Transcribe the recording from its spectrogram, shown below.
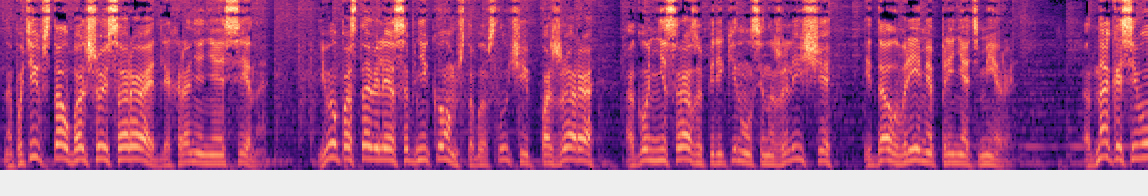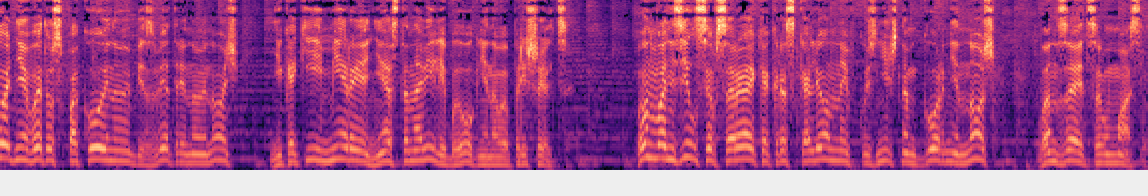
На пути встал большой сарай для хранения сена. Его поставили особняком, чтобы в случае пожара огонь не сразу перекинулся на жилище и дал время принять меры. Однако сегодня, в эту спокойную, безветренную ночь, никакие меры не остановили бы огненного пришельца. Он вонзился в сарай, как раскаленный в кузнечном горне нож вонзается в масло.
